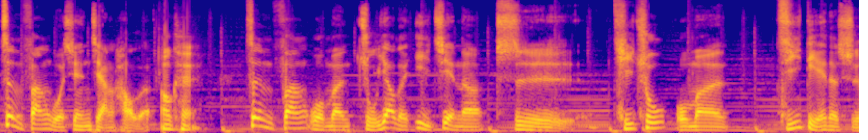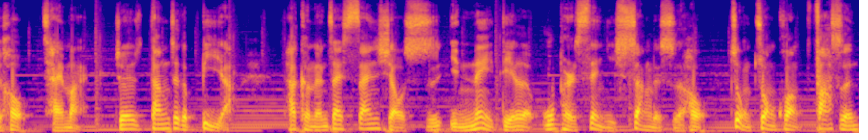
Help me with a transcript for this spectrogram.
正方我先讲好了。OK，正方我们主要的意见呢是提出我们急跌的时候才买，就是当这个币啊，它可能在三小时以内跌了五 percent 以上的时候，这种状况发生，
